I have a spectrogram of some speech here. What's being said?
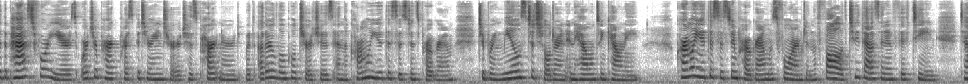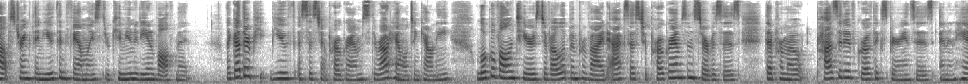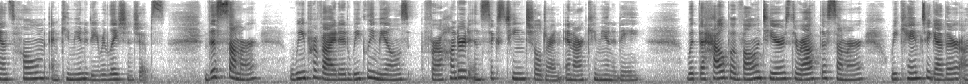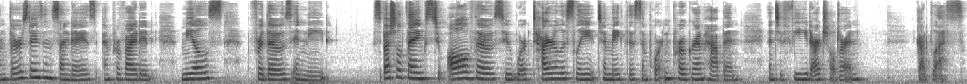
For the past four years, Orchard Park Presbyterian Church has partnered with other local churches and the Carmel Youth Assistance Program to bring meals to children in Hamilton County. Carmel Youth Assistance Program was formed in the fall of 2015 to help strengthen youth and families through community involvement. Like other youth assistant programs throughout Hamilton County, local volunteers develop and provide access to programs and services that promote positive growth experiences and enhance home and community relationships. This summer, we provided weekly meals for 116 children in our community. With the help of volunteers throughout the summer, we came together on Thursdays and Sundays and provided meals for those in need. Special thanks to all of those who work tirelessly to make this important program happen and to feed our children. God bless.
